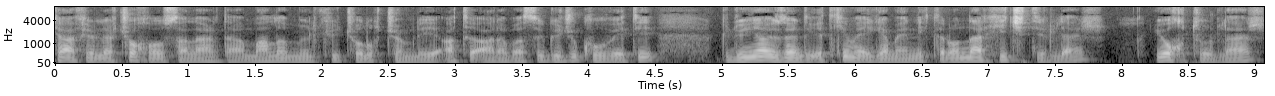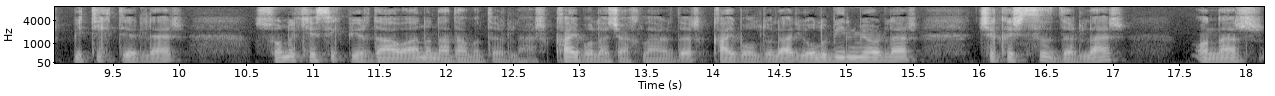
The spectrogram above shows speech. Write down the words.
Kafirler çok olsalar da malı, mülkü, çoluk çömleği, atı, arabası, gücü, kuvveti, dünya üzerindeki etkin ve egemenlikler onlar hiçtirler, yokturlar, bitiktirler. Sonu kesik bir davanın adamıdırlar. Kaybolacaklardır, kayboldular, yolu bilmiyorlar, çıkışsızdırlar. Onlar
